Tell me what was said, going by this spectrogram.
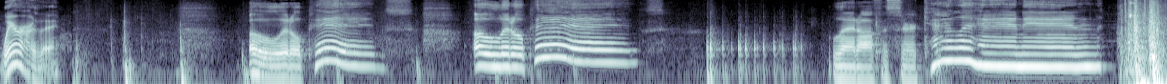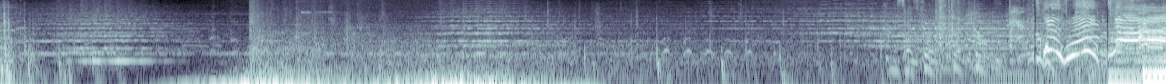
Where are they? Oh, little pigs. Oh, little pigs. Let Officer Callahan in. Excuse me? No!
